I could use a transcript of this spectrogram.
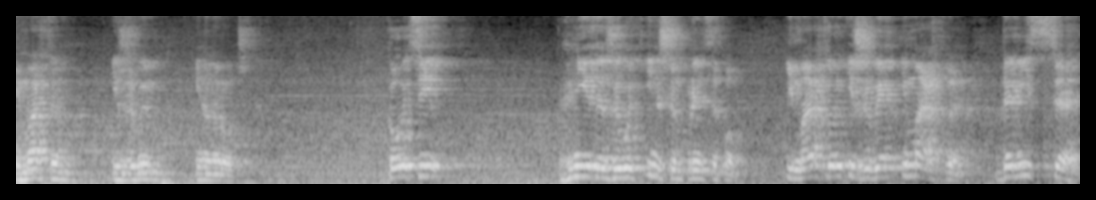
І мертвим, і живим, і ненародженим. Коли ці гніди живуть іншим принципом, і мертвим, і живим, і мертвим, де місце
